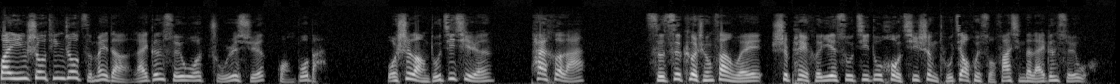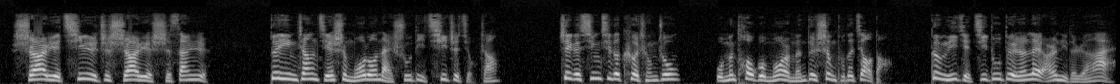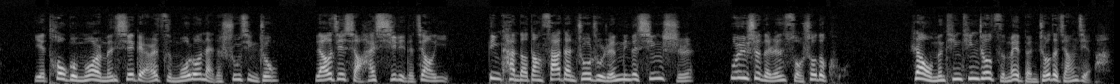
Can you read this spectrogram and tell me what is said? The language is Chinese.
欢迎收听周姊妹的来跟随我主日学广播版，我是朗读机器人派赫兰。此次课程范围是配合耶稣基督后期圣徒教会所发行的《来跟随我》，十二月七日至十二月十三日，对应章节是摩罗乃书第七至九章。这个星期的课程中，我们透过摩尔门对圣徒的教导，更理解基督对人类儿女的仁爱；也透过摩尔门写给儿子摩罗乃的书信中，了解小孩洗礼的教义，并看到当撒旦捉住人民的心时。温顺的人所受的苦，让我们听听周姊妹本周的讲解吧。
